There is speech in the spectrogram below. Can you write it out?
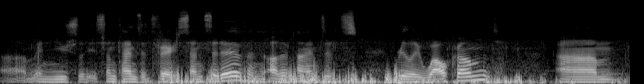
Um, and usually, sometimes it's very sensitive, and other times it's really welcomed. Um,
